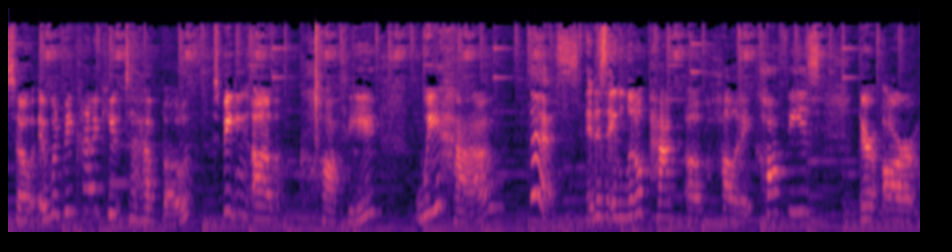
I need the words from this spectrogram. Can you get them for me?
so it would be kind of cute to have both. Speaking of coffee, we have this. It is a little pack of holiday coffees. There are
